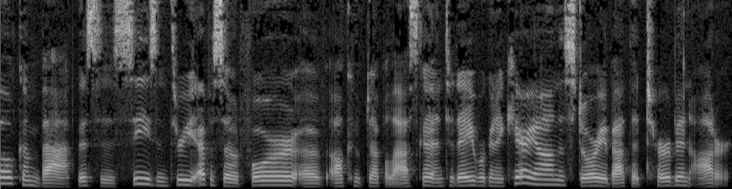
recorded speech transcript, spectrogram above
Welcome back. This is season three, episode four of All Cooped Up Alaska, and today we're going to carry on the story about the turbine otter.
